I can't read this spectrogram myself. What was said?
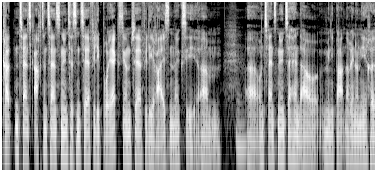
gerade in 2018, 2019 sind sehr viele Projekte und sehr viele Reisen gewesen. Ähm, mhm. äh, und 2019 haben auch meine Partnerin und ich ein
